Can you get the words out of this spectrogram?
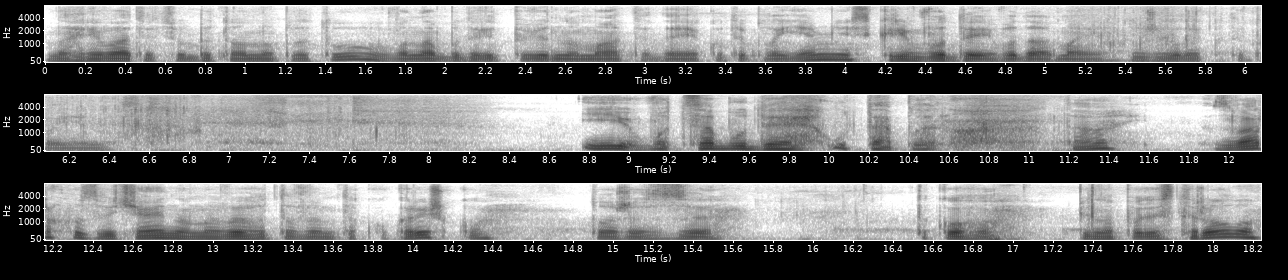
нагрівати цю бетонну плиту, вона буде відповідно мати деяку теплоємність, крім води, вода має дуже велику теплоємність. І це буде утеплено. Та? Зверху, звичайно, ми виготовимо таку кришку, теж з такого пінополістиролу,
